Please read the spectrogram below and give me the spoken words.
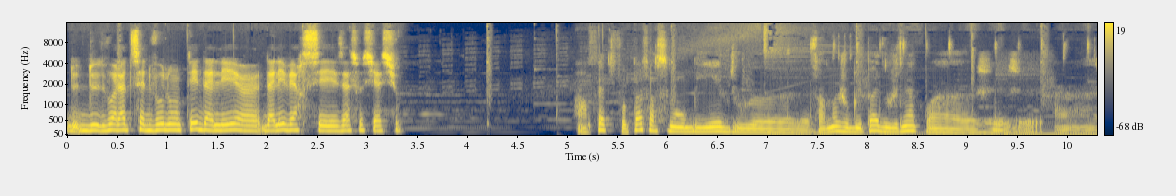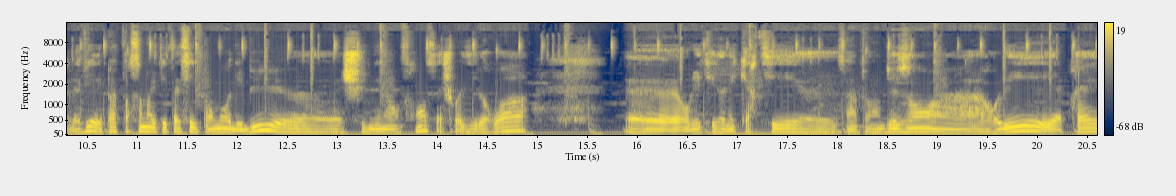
de, de voilà, de cette volonté d'aller d'aller vers ces associations? En fait, il faut pas forcément oublier d'où. Euh, enfin, moi, j'oublie pas d'où je viens, quoi. la vie n'avait pas forcément été facile pour moi au début. Euh, je suis né en France, à Choisy-le-Roi. Euh, on était dans les quartiers, enfin pendant deux ans à, à et après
